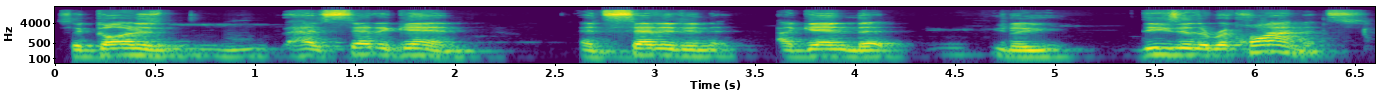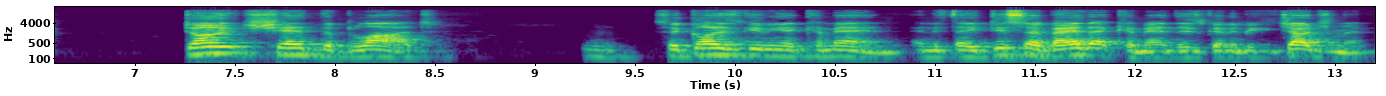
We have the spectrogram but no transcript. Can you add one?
So God has has said again and said it in again that you know these are the requirements. Don't shed the blood. So God is giving a command, and if they disobey that command, there's going to be judgment.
